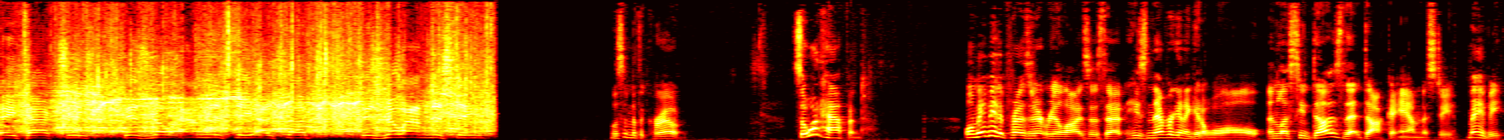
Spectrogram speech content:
pay taxes. There's no amnesty as such. There's no amnesty. Listen to the crowd. So, what happened? Well, maybe the president realizes that he's never going to get a wall unless he does that DACA amnesty. Maybe.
